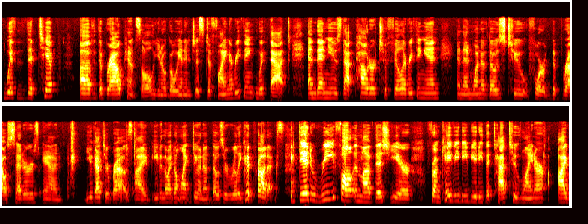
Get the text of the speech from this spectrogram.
with the tip of the brow pencil you know go in and just define everything with that and then use that powder to fill everything in and then one of those two for the brow setters and you got your brows. I even though i don't like doing them those are really good products. I did re-fall in love this year from kvd beauty the tattoo liner. I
